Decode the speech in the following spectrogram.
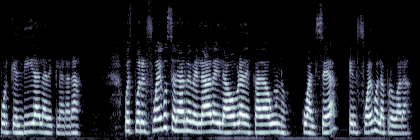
porque el día la declarará. Pues por el fuego será revelada y la obra de cada uno, cual sea, el fuego la probará.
